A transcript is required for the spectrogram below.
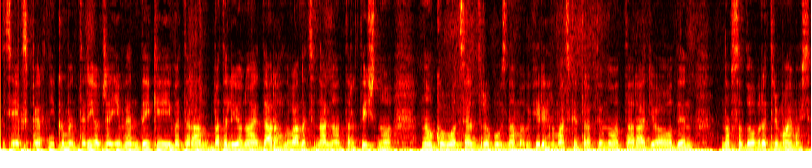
за ці експертні коментарі. Отже, Євген Дикий, ветеран батальйону Айдар, голова Національного антарктичного наукового центру, був з нами в ефірі громадського інтерактивного та радіо 1. На все добре, тримаємося.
